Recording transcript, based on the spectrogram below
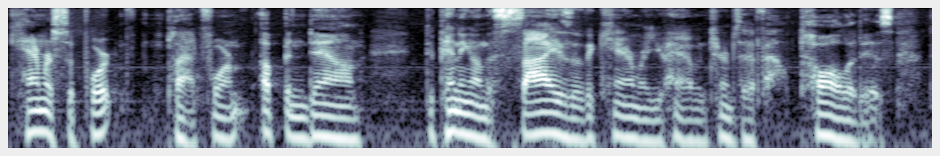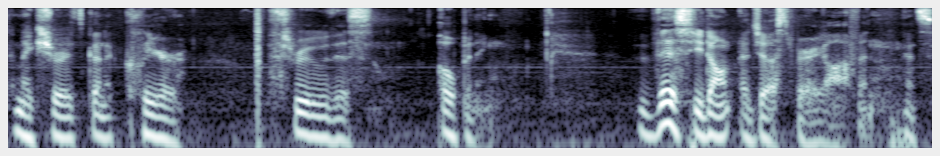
camera support platform up and down depending on the size of the camera you have in terms of how tall it is to make sure it's going to clear through this opening. This you don't adjust very often. It's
